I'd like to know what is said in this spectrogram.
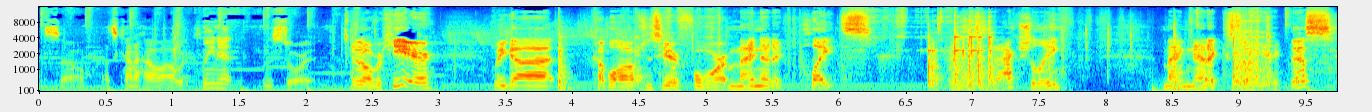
So that's kind of how I would clean it and store it. And over here, we got a couple options here for magnetic plates. This is actually magnetic, so take this,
